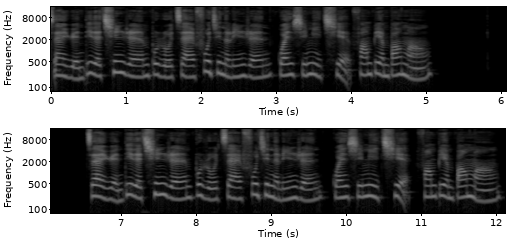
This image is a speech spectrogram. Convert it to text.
在远地的亲人不如在附近的邻人关系密切，方便帮忙。在远地的亲人不如在附近的邻人关系密切，方便帮忙。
